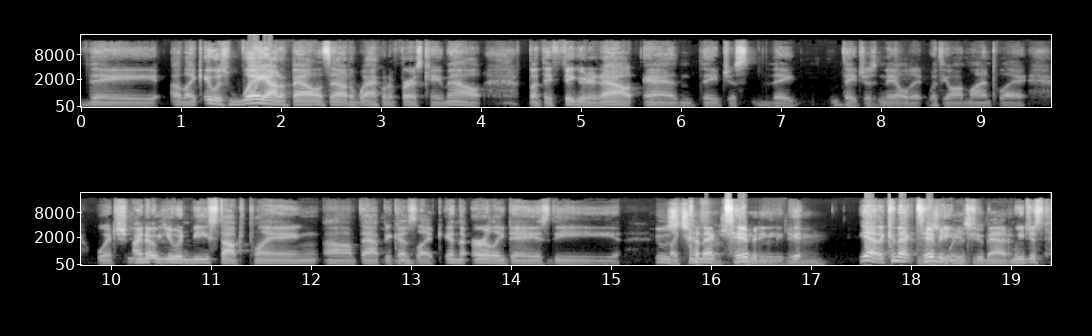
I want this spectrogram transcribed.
they uh, like it was way out of balance, out of whack when it first came out, but they figured it out and they just they they just nailed it with the online play which i know mm-hmm. you and me stopped playing uh, that because mm-hmm. like in the early days the it was like connectivity it, yeah, the connectivity was, was too bad. bad. We just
